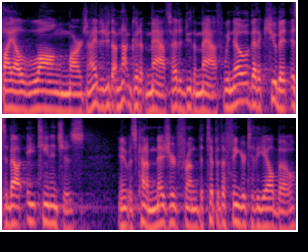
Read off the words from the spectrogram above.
by a long margin. I had to do that. I'm not good at math, so I had to do the math. We know that a cubit is about 18 inches. And it was kind of measured from the tip of the finger to the elbow.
